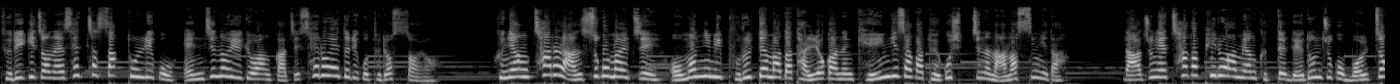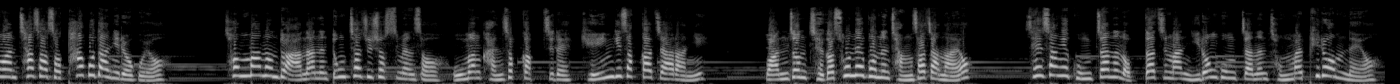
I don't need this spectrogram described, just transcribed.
드리기 전에 새 차 싹 돌리고 엔진오일 교환까지 새로 해드리고 드렸어요. 그냥 차를 안 쓰고 말지 어머님이 부를 때마다 달려가는 개인기사가 되고 싶지는 않았습니다. 나중에 차가 필요하면 그때 내 돈 주고 멀쩡한 차 사서 타고 다니려고요. 천만 원도 안 하는 똥차 주셨으면서 오만 간섭 갑질에 개인기사까지 하라니. 완전 제가 손해보는 장사잖아요? 세상에 공짜는 없다지만 이런 공짜는 정말 필요 없네요.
